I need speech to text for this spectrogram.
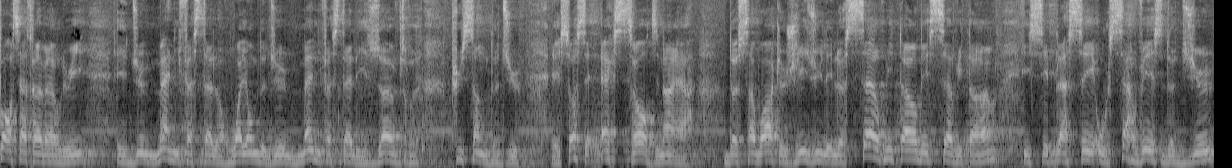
passait à travers lui et Dieu manifestait le royaume de Dieu, manifestait les œuvres puissantes de Dieu. Et ça, c'est extraordinaire de savoir que Jésus est le serviteur des serviteurs. Il s'est placé au service de Dieu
